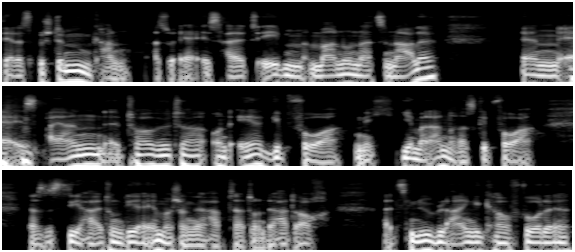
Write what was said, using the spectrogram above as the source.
der das bestimmen kann. Also er ist halt eben Manu Nationale, ähm, er ist Bayern-Torhüter und er gibt vor, nicht jemand anderes gibt vor. Das ist die Haltung, die er immer schon gehabt hat. Und er hat auch, als Nübel eingekauft wurde,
